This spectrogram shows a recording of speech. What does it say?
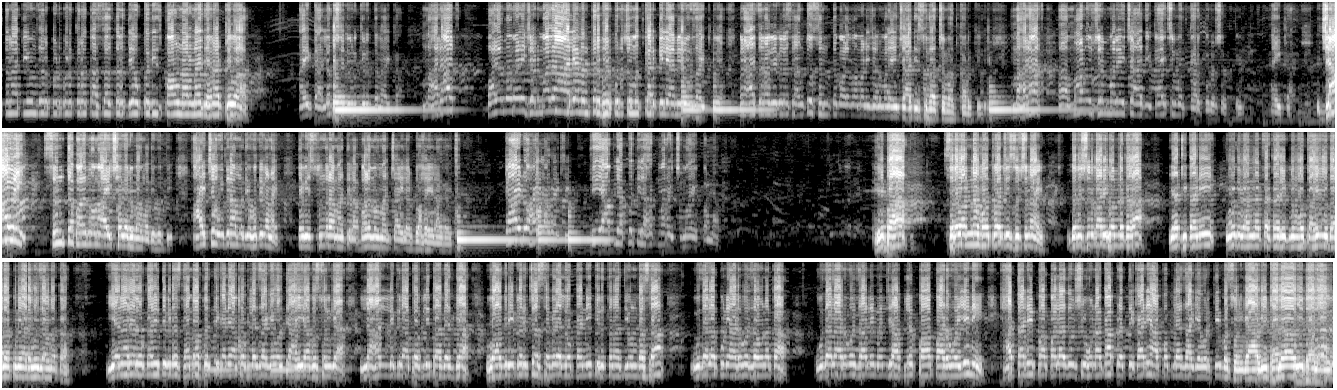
कीर्तनात येऊन जर बडबड करत असाल तर देव कधीच पावणार नाही ध्यानात ठेवा. ऐका लक्ष देऊन कीर्तन ऐका. महाराज बाळमामाने जन्माला आल्यानंतर भरपूर चमत्कार केले आम्ही रोज ऐकतोय पण आज जरा वेगळं सांगतो संत बाळमामाने जन्माला यायच्या आधी सुद्धा चमत्कार केले. महाराज माणूस जन्माला यायच्या आधी काय चमत्कार करू शकतो? ऐका. ज्यावेळी संत बाळमामा आईच्या गर्भामध्ये होते आईच्या उदरामध्ये होते का नाही त्यावेळी सुंदरा मातेला बाळमामांच्या आईला डोहाळे लागायचे. काय डोहाळे लागायचे? ते आपल्या पतीला हाक मारायची मायपणा हे पहा सर्वांना महत्वाची सूचना आहे. दर्शन बारी बंद करा. या ठिकाणी ओढ घालण्याचा कार्यक्रम होत आहे. उदाला कुणी आडवे जाऊ नका. येणाऱ्या लोकांनी तिकडे थांबा. प्रत्येकाने आपापल्या जागेवरती आई या बसून घ्या. लहान लेकरं आपापली ताब्यात घ्या. वागरीकडच्या सगळ्या लोकांनी कीर्तनात येऊन बसा. उदाला कुणी आडवं जाऊ नका. उदाला आडवं जाणे म्हणजे आपलं पाप आडवं येणे. हाताने पापाला दोषी होऊ नका. प्रत्येकाने आपापल्या जागेवरती बसून घ्या. विठाल विठाल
